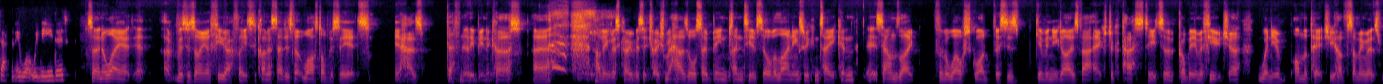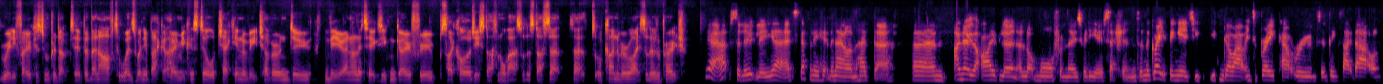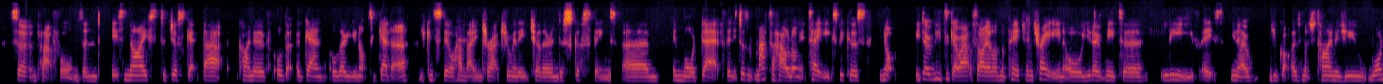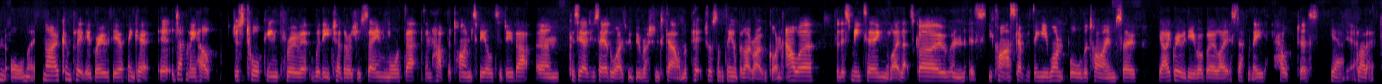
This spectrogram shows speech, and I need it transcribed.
Definitely what we needed. So in a way it, it, uh, this is only a few athletes have kind of said is that whilst obviously it's it has definitely been a curse uh, having this covid situation but has also been plenty of silver linings we can take. And it sounds like for the welsh squad this is given you guys that extra capacity to probably in the future when you're on the pitch you have something that's really focused and productive. But then afterwards when you're back at home you can still check in with each other and do video analytics. You can go through psychology stuff and all that sort of stuff. Is that, is that sort of kind of a right sort of approach? Yeah absolutely. Yeah it's definitely hit the nail on the head there um, I know that I've learned a lot more from those video sessions. And the great thing is, you, you can go out into breakout rooms and things like that on certain platforms. And it's nice to just get that kind of, although, again, although you're not together, you can still have mm. that interaction with each other and discuss things um, in more depth. And it doesn't matter how long it takes because you're not you don't need to go outside on the pitch and train or you don't need to leave. It's you know you've got as much time as you want almost. No i completely agree with you. I think it, it definitely helped just talking through it with each other as you say in more depth and have the time to be able to do that. Because um, yeah as you say otherwise we'd be rushing to get out on the pitch or something. And be like right we've got an hour for this meeting like let's go. And it's you can't ask everything you want all the time. So yeah i agree with you robert. Like it's definitely helped us. Yeah, yeah. glad it.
